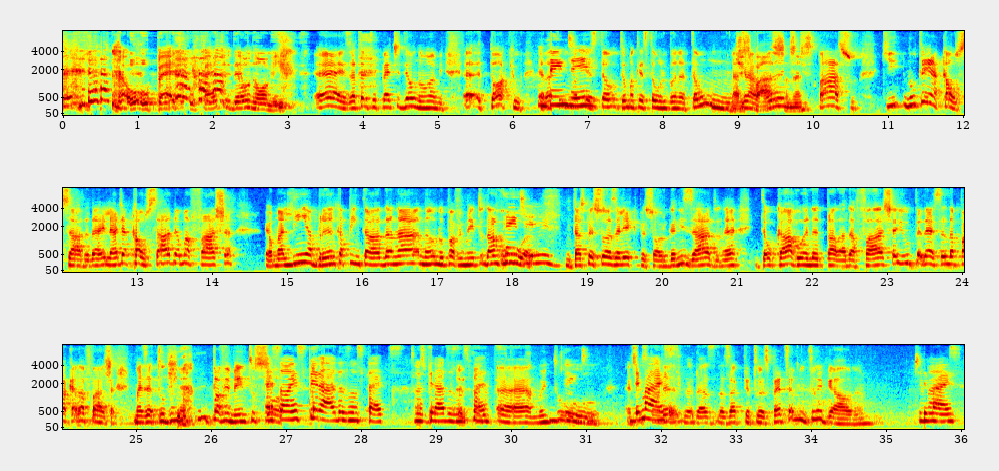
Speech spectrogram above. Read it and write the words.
o, o, pet, o pet deu o nome. É, exatamente, o pet deu nome. É, Tóquio, ela tem uma, questão, tem uma questão urbana tão de agravante espaço, né? de espaço que não tem a calçada. Na realidade, a calçada é uma faixa é uma linha branca pintada na, no, no, pavimento da Entendi. rua. Então as pessoas ali, é que o pessoal organizado, né? Então o carro anda para lá da faixa e o pedestre anda para cá da faixa. Mas é tudo um, um pavimento só. É só inspiradas nos pets. São inspiradas nos pets. É, muito. Entendi. Essa Demais. Das, das, arquiteturas pets é muito legal, né? Demais.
